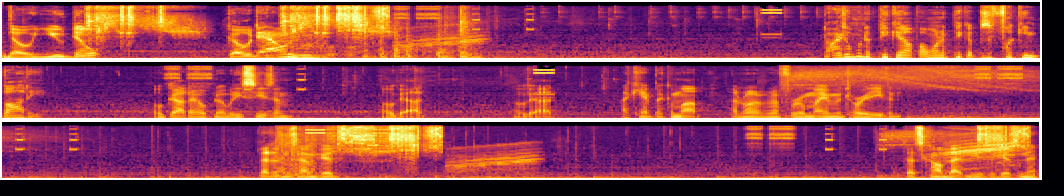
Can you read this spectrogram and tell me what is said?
No, you don't. Go down. No, I don't want to pick it up. I want to pick up his fucking body. Oh god, I hope nobody sees him. Oh god. Oh god. I can't pick him up. I don't have enough room in my inventory to even. That doesn't sound good. That's combat music, isn't it?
